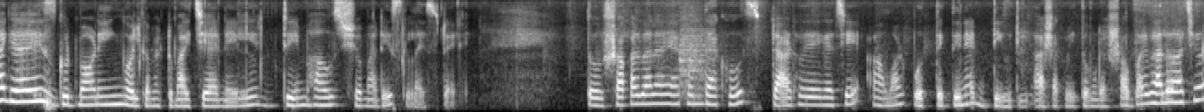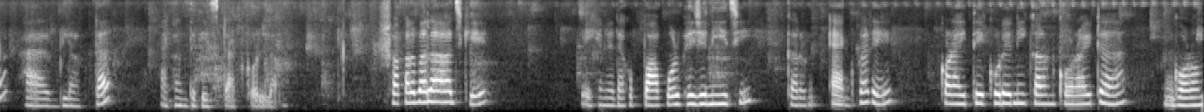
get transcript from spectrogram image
Hi guys good morning welcome back to my channel dream house Somaris lifestyle তো সকালবেলায় এখন দেখো স্টার্ট হয়ে গেছে আমার প্রত্যেক দিনের ডিউটি আশা করি তোমরা সবাই ভালো আছো আর ব্লগটা এখন থেকে স্টার্ট করলাম। সকালবেলা আজকে এখানে দেখো পাঁপড় ভেজে নিয়েছি, কারণ একবারে কড়াইতে করে নিই, কারণ কড়াইটা গরম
